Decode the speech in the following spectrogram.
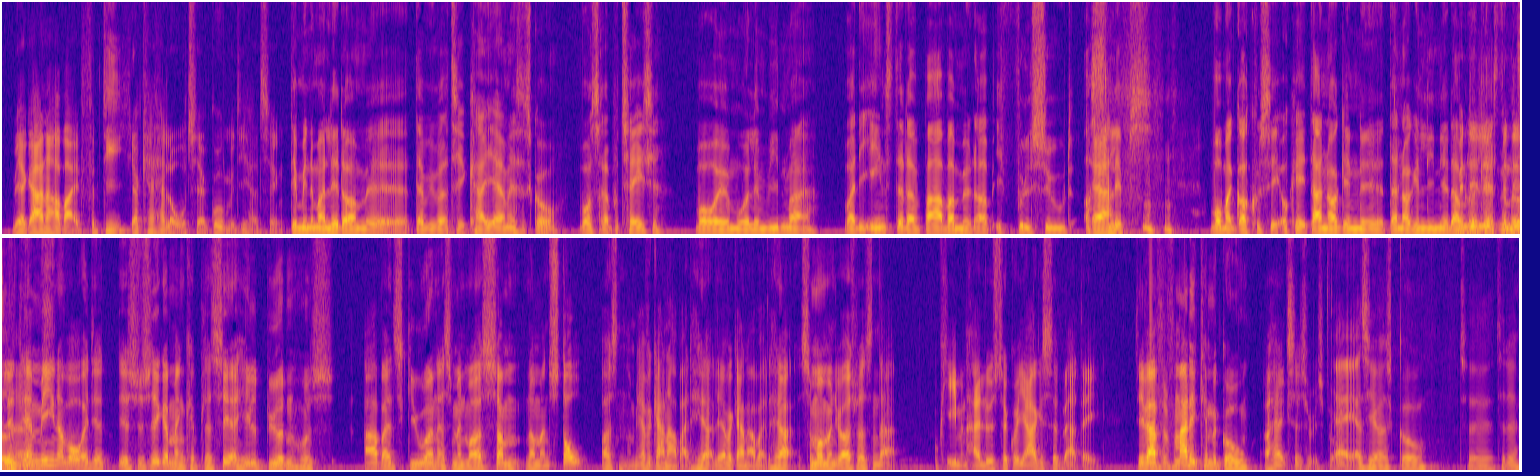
vil jeg gerne arbejde, fordi jeg kan have lov til at gå med de her ting. Det minder mig lidt om, øh, da vi var til Karrieremesseskov, vores reportage, hvor øh, Morlem Wiedenmeier var de eneste, der bare var mødt op i fuld suit og Ja. slips. hvor man godt kunne se, okay, der er nok en, øh, der er nok en linje, der er men er blevet lidt, kastet men det er lidt det, jeg mener, hvor at jeg, jeg synes ikke, at man kan placere hele byrden hos arbejdsgiveren. Altså man må også, som, når man står og sådan, "Nå, men jeg vil gerne arbejde her, eller jeg vil gerne arbejde her, så må man jo også være sådan der, okay, men har jeg lyst til at gå i jakkesæt hver dag? Det er i hvert fald for mig, det et kæmpe go at have accessories på. Ja, jeg siger også go til, til det.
